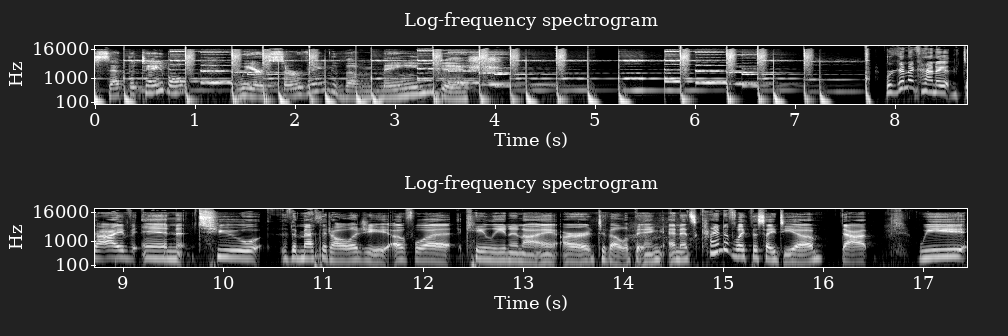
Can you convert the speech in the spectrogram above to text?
Set the table. We are serving the main dish. We're going to kind of dive into the methodology of what Kaylene and I are developing. And it's kind of like this idea that we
